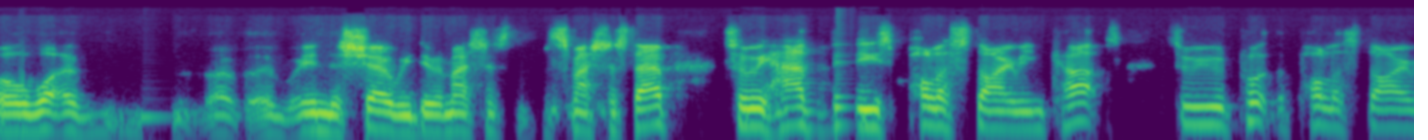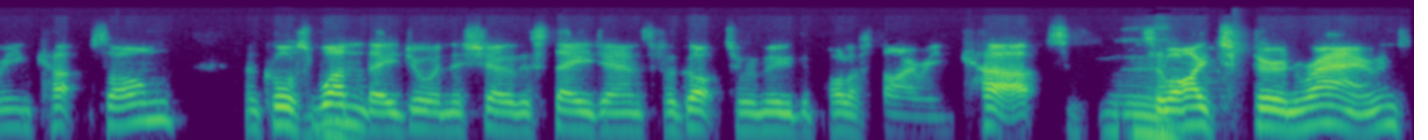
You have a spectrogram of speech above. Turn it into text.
or what uh, in the show we do a smash and, smash and stab. So we had these polystyrene cups. So we would put the polystyrene cups on. And of course, Mm. one day during the show, the stage hands forgot to remove the polystyrene cups. Yeah. So I turned round,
